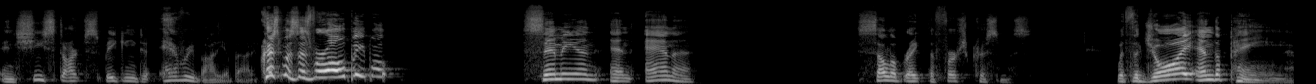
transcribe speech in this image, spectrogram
And she starts speaking to everybody about it. Christmas is for old people. Simeon and Anna celebrate the first Christmas with the joy and the pain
